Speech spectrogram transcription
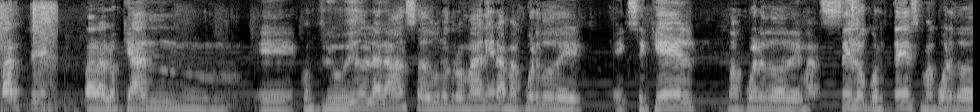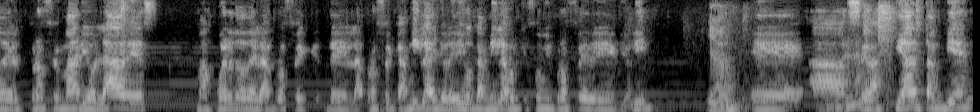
parte, para los que han eh, contribuido en la alabanza de una u otra manera. Me acuerdo de Ezequiel, me acuerdo de Marcelo Cortés, me acuerdo del profe Mario Laves, me acuerdo de la profe, de la profe Camila, yo le digo Camila porque fue mi profe de violín. Eh, a Sebastián también,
